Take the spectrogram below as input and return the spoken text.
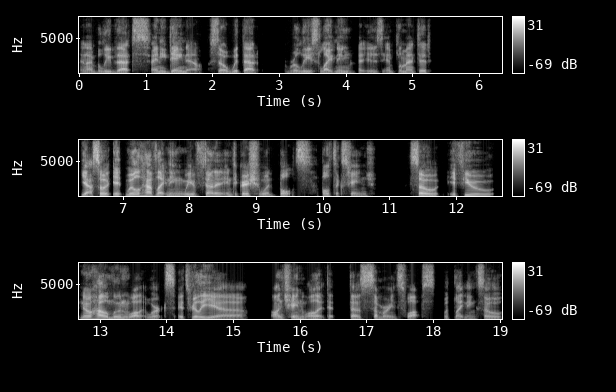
And I believe that's any day now. So with that release, Lightning is implemented. Yeah, so it will have Lightning. We've done an integration with Boltz, Boltz Exchange. So if you know how Muun Wallet works, it's really a on-chain wallet that does submarine swaps with Lightning. So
